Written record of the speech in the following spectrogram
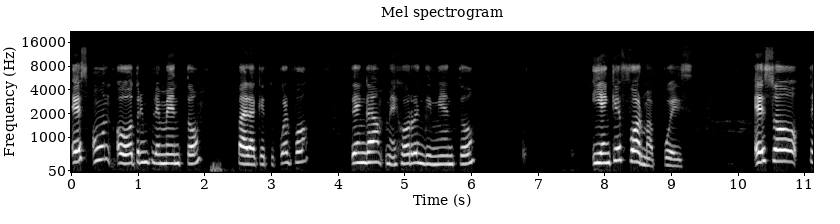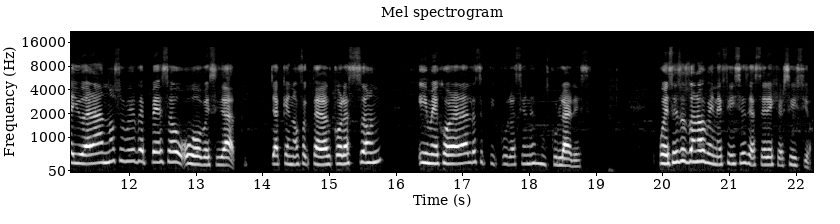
es un u otro implemento para que tu cuerpo tenga mejor rendimiento. ¿Y en qué forma? Pues eso te ayudará a no subir de peso u obesidad, ya que no afectará al corazón y mejorará las articulaciones musculares. Pues esos son los beneficios de hacer ejercicio.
